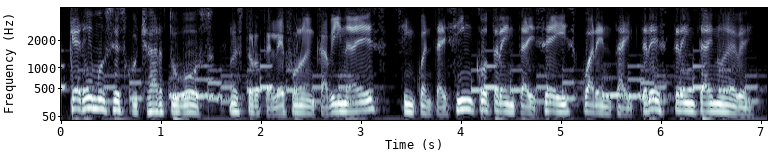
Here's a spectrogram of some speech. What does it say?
Queremos escuchar tu voz. Nuestro teléfono en cabina es 55 36 43 39.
